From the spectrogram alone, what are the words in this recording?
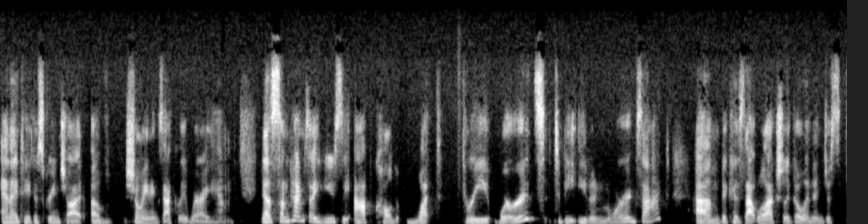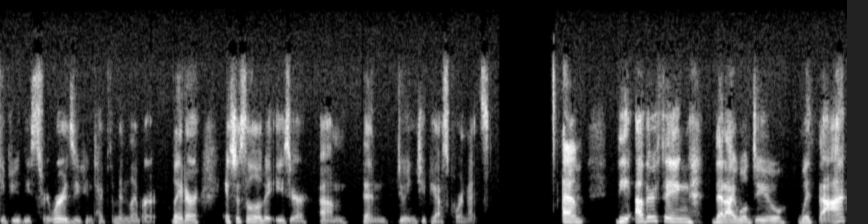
and I take a screenshot of showing exactly where I am. Now, sometimes I use the app called What three words to be even more exact, um, because that will actually go in and just give you these three words. You can type them in later. Later, it's just a little bit easier um, than doing GPS coordinates. Um, the other thing that I will do with that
